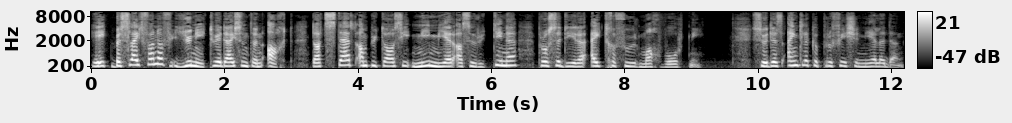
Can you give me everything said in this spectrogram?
het besluit vanaf Junie 2008 dat stertamputasie nie meer as 'n roetine prosedure uitgevoer mag word nie. So dis eintlik 'n professionele ding.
